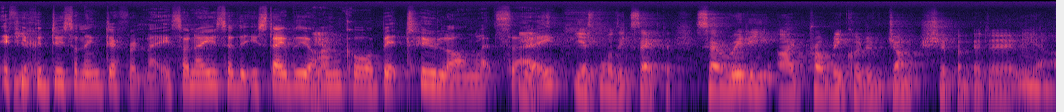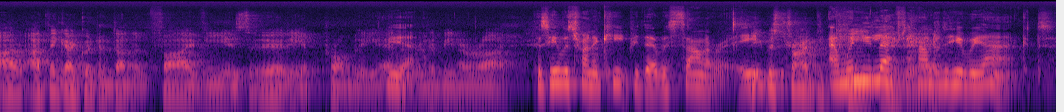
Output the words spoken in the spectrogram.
If you could do something differently. So I know you said that you stayed with your Yeah. uncle a bit too long, let's say. Yes, yes, well, exactly. So really, I probably could have jumped ship a bit earlier. Mm. I, I think I could have done it five years earlier, probably, and Yeah. it would have been all right. Because he was trying to keep you there with salary. He was trying to. and when you left, how did he react?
